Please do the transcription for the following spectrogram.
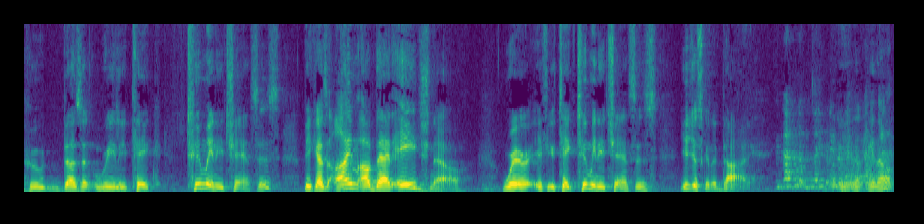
who doesn't really take too many chances, because I'm of that age now where if you take too many chances, you're just going to die. you, know, you know?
